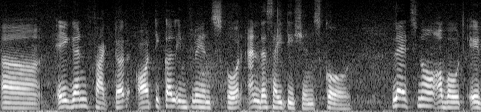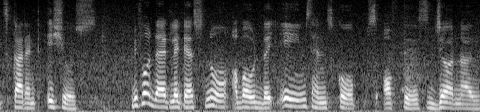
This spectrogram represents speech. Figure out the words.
uh, eigen factor, article influence score and the citation score. Let's know about its current issues. Before that let us know about the aims and scopes of this journal.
